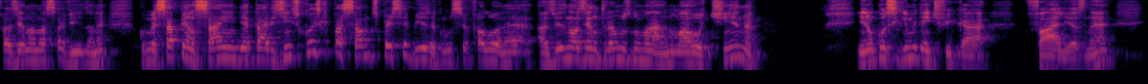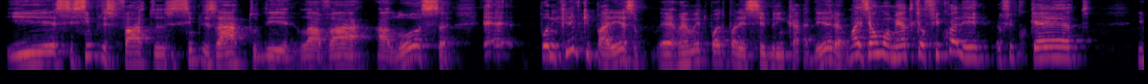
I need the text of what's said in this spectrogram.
fazer na nossa vida, né? Começar a pensar em detalhezinhos, coisas que passavam despercebidas, como você falou, né? Às vezes nós entramos numa, numa rotina e não conseguimos identificar falhas, né? E esse simples fato, esse simples ato de lavar a louça, é, por incrível que pareça, é, realmente pode parecer brincadeira, mas é um momento que eu fico ali, eu fico quieto, e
